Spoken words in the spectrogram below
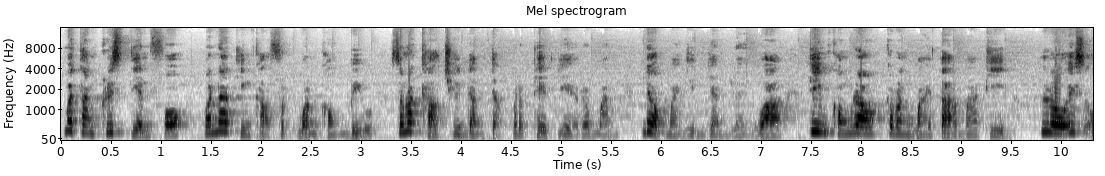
เมื่อทางคริสเตียนโฟกหัวหน้าทีมข่าวฟุตบอลของบิลสำนักข่าวชื่อดังจากประเทศเยอรมัน ได้ออกมายืนยันเลยว่า ทีมของเรากำลังหมายตามมาที่โลเอสโอ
